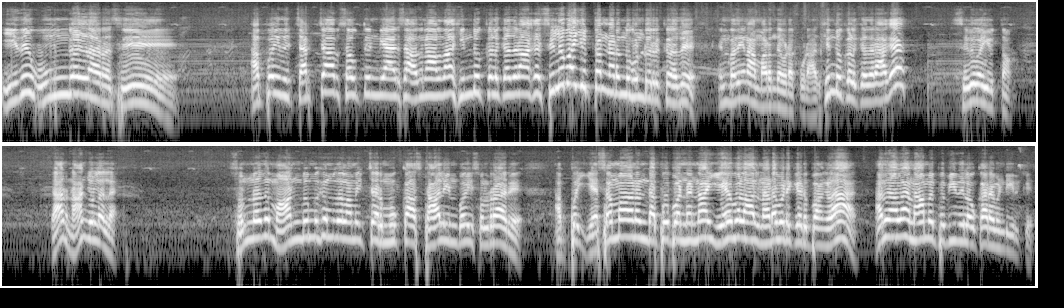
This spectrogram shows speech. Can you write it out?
இது உங்கள் அரசு. அப்ப இது சர்ச் ஆஃப் சவுத் இந்தியா அரசு. அதனால தான் ஹிந்துக்களுக்கு எதிராக சிலுவை யுத்தம் நடந்து கொண்டிருக்கிறது என்பதை நாம் மறந்து விடக்கூடாது ஹிந்துக்களுக்கு எதிராக சிலுவை யுத்தம். யார்? நான் சொல்லல. சொன்னது மாண்புமிகு முதலமைச்சர் மு க ஸ்டாலின் போய் சொல்றாரு. அப்ப எசமானன் தப்பு பண்ணுனா ஏவலால் நடவடிக்கை எடுப்பாங்களா? அதனால தான் நாம இப்ப வீதியில் உட்கார வேண்டியிருக்கு.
